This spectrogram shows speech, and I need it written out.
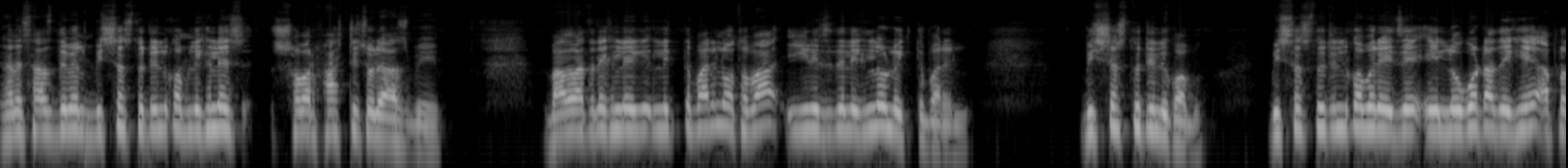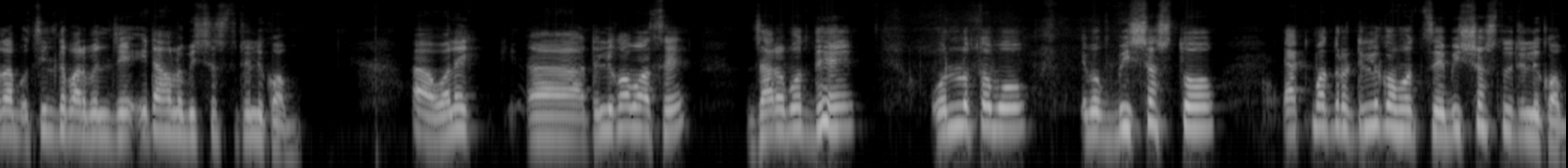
এখানে সার্চ দেবেন বিশ্বাস্ত টেলিকম লিখলে সবার ফার্স্টে চলে আসবে। বাংলাতে লিখলে লিখতে পারেন অথবা ইংরেজিতে লিখলেও লিখতে পারেন। বিশ্বাস্ত টেলিকম। বিশ্বাস্ত টেলিকমের এই যে, এই লোগোটা দেখে আপনারা চিনতে পারবেন যে এটা হলো বিশ্বাস্ত টেলিকম। অনেক টেলিকম আছে যার মধ্যে অন্যতম এবং বিশ্বাস্ত একমাত্র টেলিকম হচ্ছে বিশ্বস্ত টেলিকম।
